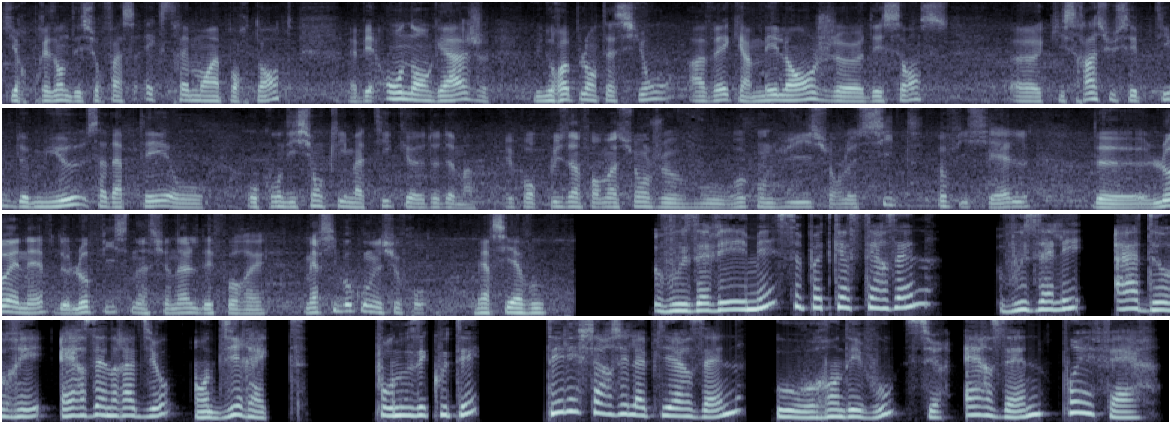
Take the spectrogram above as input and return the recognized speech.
qui, représentent des surfaces extrêmement importantes, eh bien, on engage une replantation avec un mélange d'essences euh, qui sera susceptible de mieux s'adapter aux, conditions climatiques de demain. Et pour plus d'informations, je vous reconduis sur le site officiel de l'ONF, de l'Office national des forêts. Merci beaucoup, Monsieur Fro. Merci à vous. Vous avez aimé ce podcast Erzen Vous allez adorer Erzen Radio en direct. Pour nous écouter, téléchargez l'appli Erzen ou rendez-vous sur erzen.fr.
